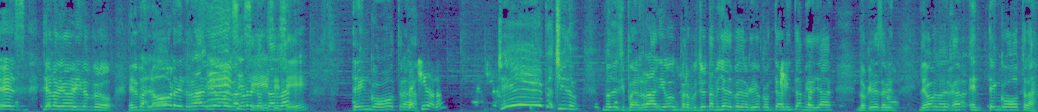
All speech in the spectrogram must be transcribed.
Es, ya lo había oído, pero el valor del radio, el Sí, valor sí, de sí, contarla. sí. Tengo otra. Está chido, ¿no? Sí, está chido. No sé si para el radio, pero pues yo también ya después de lo que yo conté ahorita, mira, ya lo quería saber. Le vamos a dejar en Tengo otra.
